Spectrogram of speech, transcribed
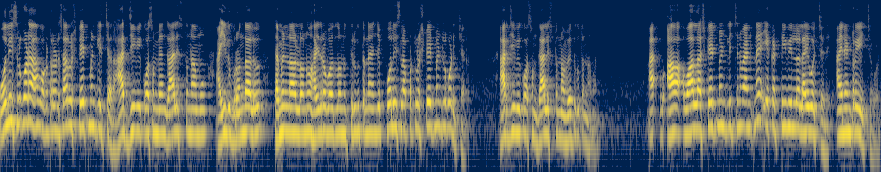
పోలీసులు కూడా ఒకటి రెండు సార్లు స్టేట్మెంట్లు ఇచ్చారు. ఆర్జీవీ కోసం మేము గాలిస్తున్నాము ఐదు బృందాలు తమిళనాడులోను హైదరాబాద్లోను తిరుగుతున్నాయని చెప్పి పోలీసులు అప్పట్లో స్టేట్మెంట్లు కూడా ఇచ్చారు. ఆర్జీవీ కోసం గాలిస్తున్నాం వెతుకుతున్నామని వాళ్ళ స్టేట్మెంట్లు ఇచ్చిన వెంటనే ఇక్కడ టీవీల్లో లైవ్ వచ్చేది. ఆయన ఇంటర్వ్యూ ఇచ్చేవాడు.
